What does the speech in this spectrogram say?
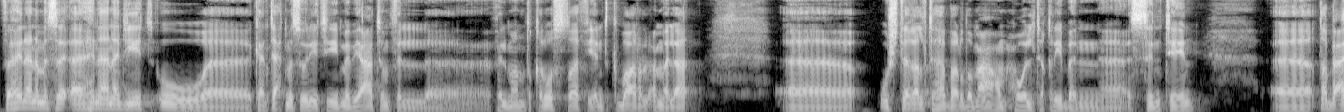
فهنا أنا مس... هنا أنا جيت وكان تحت مسؤوليتي مبيعاتهم في ال- في المنطقة الوسطى في عند كبار العملاء. آه، واشتغلتها برضو معاهم حول تقريبا آه، السنتين آه، طبعا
